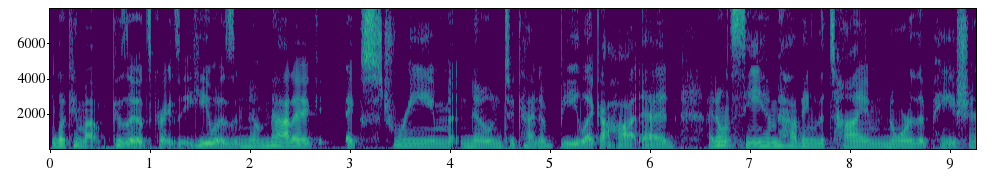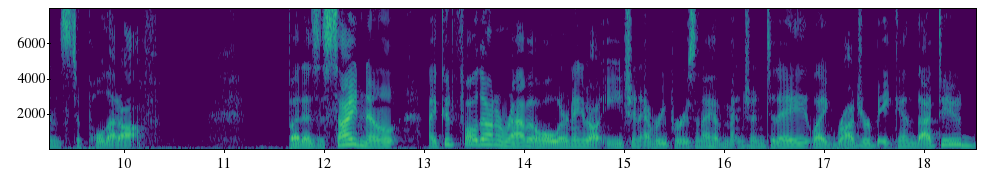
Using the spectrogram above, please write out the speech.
look him up because it's crazy. He was nomadic, extreme, known to kind of be like a hothead. I don't see him having the time nor the patience to pull that off. But as a side note, I could fall down a rabbit hole learning about each and every person I have mentioned today, like Roger Bacon. That dude,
